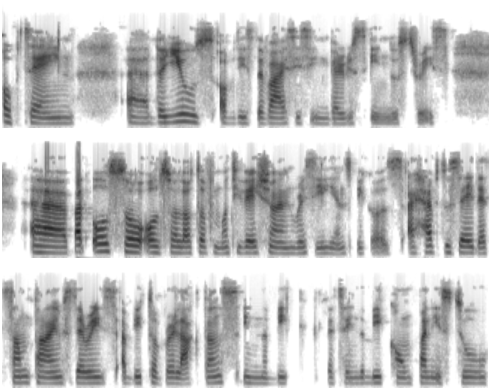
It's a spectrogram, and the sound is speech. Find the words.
obtain uh, the use of these devices in various industries. Uh, but also also a lot of motivation and resilience because I have to say that sometimes there is a bit of reluctance in the big let's say in the big companies to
